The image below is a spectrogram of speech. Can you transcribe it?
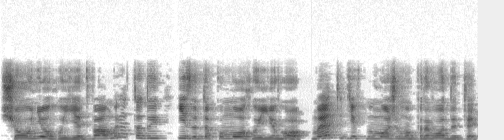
що у нього є два методи, і за допомогою його методів ми можемо приводити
